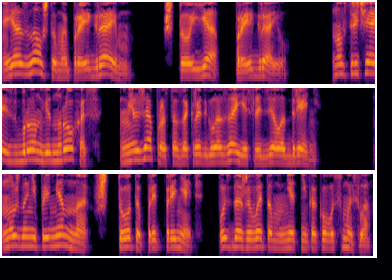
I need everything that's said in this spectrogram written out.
Я знал, что мы проиграем, что я проиграю. Но, встречаясь с Бронвин Рохас, нельзя просто закрыть глаза, если дело дрянь. Нужно непременно что-то предпринять, пусть даже в этом нет никакого смысла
